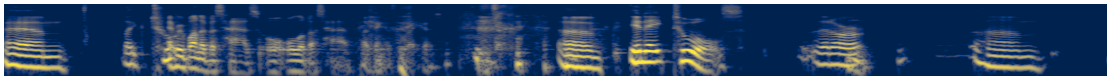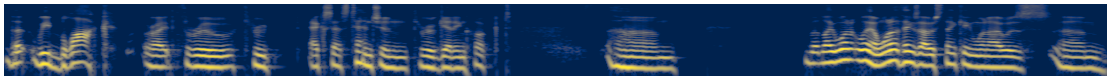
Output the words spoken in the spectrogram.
um like two, every one of us has or all of us have i think that's the way it goes. Um innate tools that are hmm. um that we block right through through excess tension through getting hooked. Um but like one, you know, one of the things I was thinking when I was um,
